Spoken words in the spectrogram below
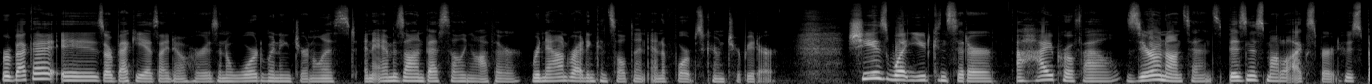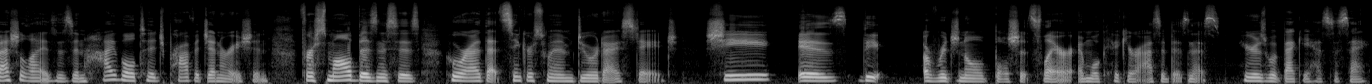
Rebecca is, or Becky as I know her, is an award winning journalist, an Amazon best-selling author, renowned writing consultant, and a Forbes contributor. She is what you'd consider a high profile, zero nonsense business model expert who specializes in high voltage profit generation for small businesses who are at that sink or swim, do or die stage. She is the original bullshit slayer and will kick your ass in business. Here's what Becky has to say.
